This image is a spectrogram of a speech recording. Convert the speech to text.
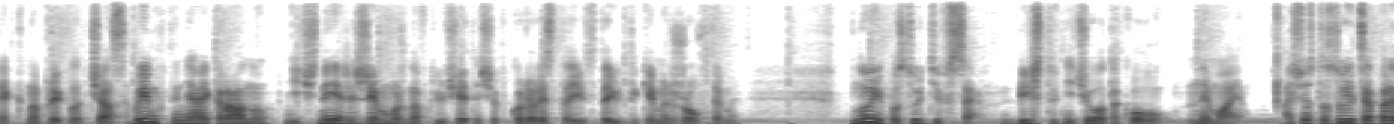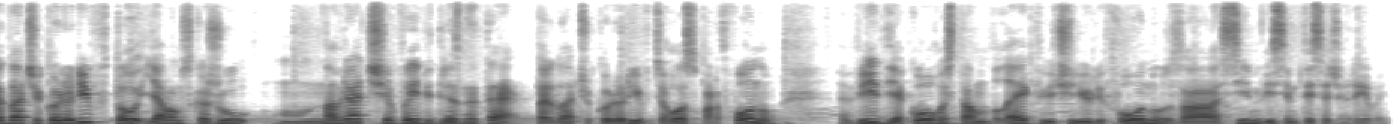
як, наприклад, час вимкнення екрану, нічний режим можна включити, щоб кольори стають, стають такими жовтими. Ну і по суті все. Більш тут нічого такого немає. А що стосується передачі кольорів, то я вам скажу, навряд чи ви відрізнете передачу кольорів цього смартфону від якогось там Blackview чи Юліфону за 7-8 тисяч гривень.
